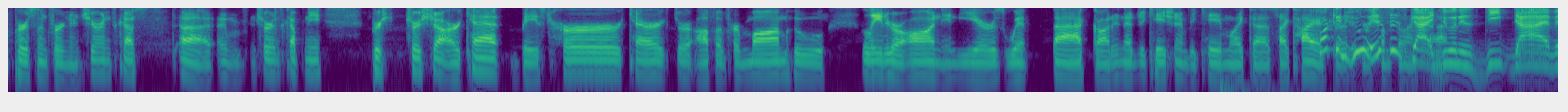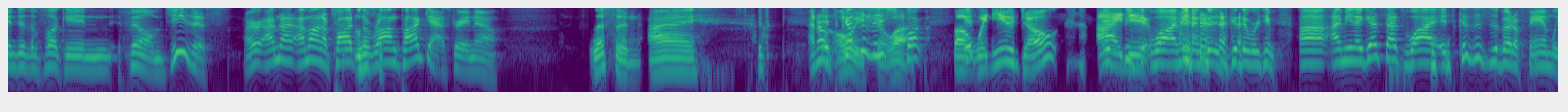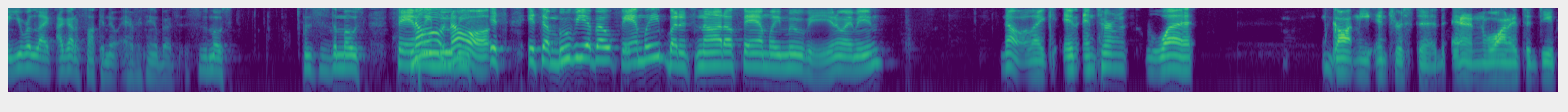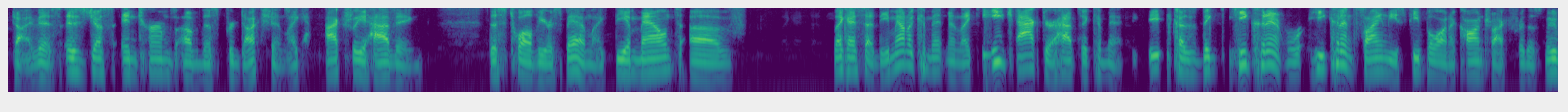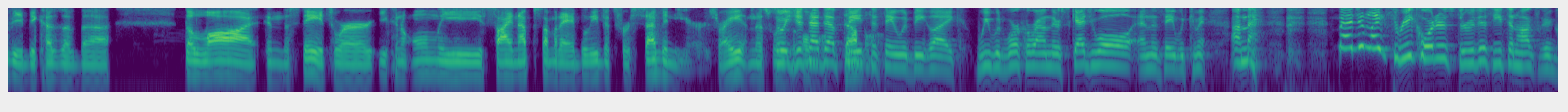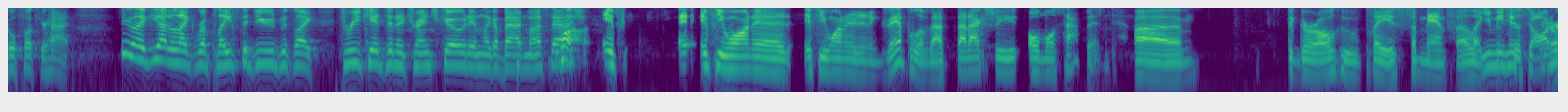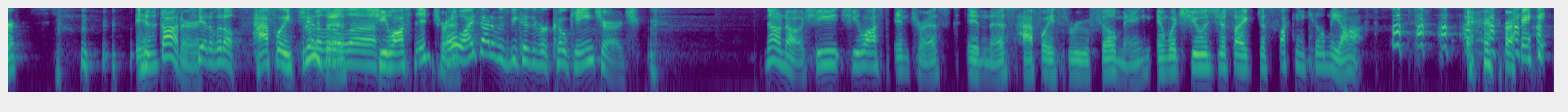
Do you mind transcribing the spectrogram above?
person for an insurance co- uh, insurance company. Patricia Arquette based her character off of her mom, who later on in years went back, got an education, and became like a psychiatrist. Fucking who is this guy like doing his deep dive into the fucking film? Jesus, I'm not. I'm on a pod, the wrong podcast right now. Listen, I. I don't it's always of this show up. Fuck, but it's, when you don't, I do. Well, I mean, it's good that we're a team. Uh, I mean, I guess that's why it's because this is about a family. You were like, I gotta fucking know everything about this. This is the most. This is the most family no, movie. No. It's it's a movie about family, but it's not a family movie. You know what I mean? No, like in, in terms what got me interested and wanted to deep dive this is just in terms of this production, like actually having this 12 year span, like the amount of like I said, the amount of commitment, like each actor had to commit because he couldn't he couldn't sign these people on a contract for this movie because of the the law in the states where you can only sign up somebody. I believe it's for seven years, right? And this was so he just had that have double. faith that they would be like we would work around their schedule and that they would commit. Um, imagine like three quarters through this, Ethan Hawke's gonna go fuck your hat. You're like you got to like replace the dude with like three kids in a trench coat and like a bad mustache. Well, if if you wanted if you wanted an example of that that actually almost happened. Um the girl who plays samantha like you mean his sister, daughter? his daughter. She had a little halfway through little, this uh, she lost interest. Oh i thought it was because of her cocaine charge. No no she she lost interest in this halfway through filming in which she was just like just fucking kill me off right?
